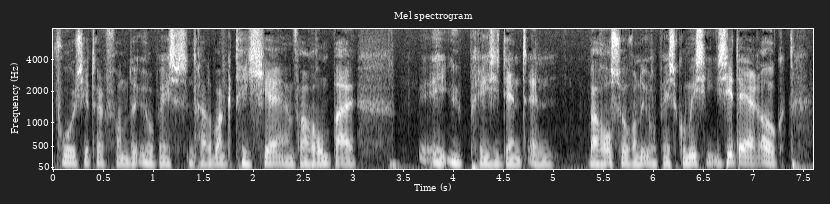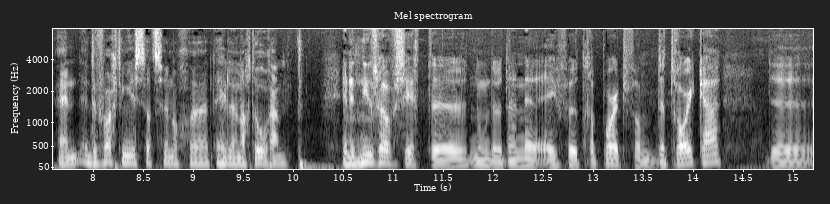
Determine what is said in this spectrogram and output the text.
voorzitter van de Europese Centrale Bank, Trichet en Van Rompuy, EU-president en Barroso van de Europese Commissie zitten er ook. En de verwachting is dat ze nog uh, de hele nacht doorgaan. In het nieuwsoverzicht noemden we daarnet even het rapport van de Trojka de,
